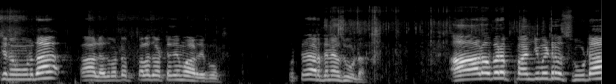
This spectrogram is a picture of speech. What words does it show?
ਚਨੂਨ ਦਾ। ਆ ਲੈ ਦੁਪੱਟਾ ਪਹਿਲਾਂ ਦੁਪੱਟੇ ਤੇ ਮਾਰ ਦੇ ਫੋਕਸ ਉੱਤੇ ਧਰ ਦੇਣਾ suit. All over 5 metre suit ਆ।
